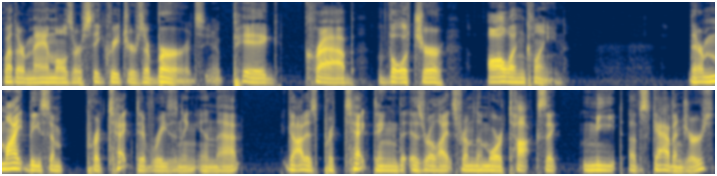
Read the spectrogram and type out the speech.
whether mammals or sea creatures or birds, you know, pig, crab, vulture, all unclean. There might be some protective reasoning in that. God is protecting the Israelites from the more toxic meat of scavengers.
